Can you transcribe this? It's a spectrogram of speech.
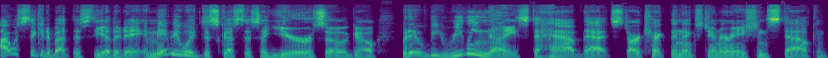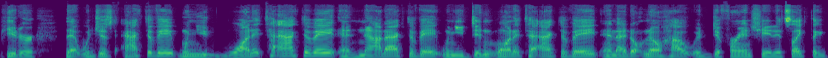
I was thinking about this the other day, and maybe we discussed this a year or so ago, but it would be really nice to have that Star Trek The Next Generation style computer that would just activate when you'd want it to activate and not activate when you didn't want it to activate. And I don't know how it would differentiate. It's like the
